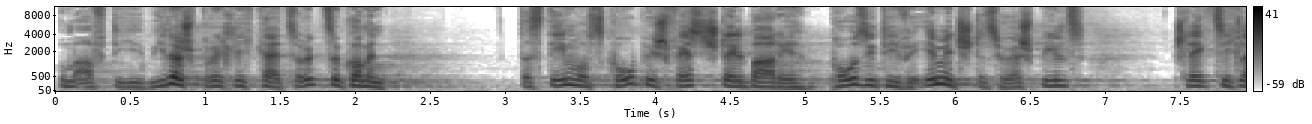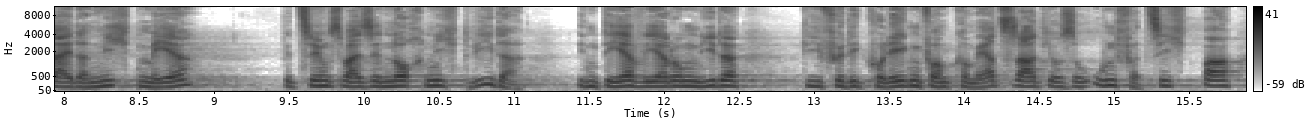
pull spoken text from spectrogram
um auf die Widersprüchlichkeit zurückzukommen, das demoskopisch feststellbare positive Image des Hörspiels schlägt sich leider nicht mehr beziehungsweise noch nicht wieder in der Währung nieder, die für die Kollegen vom Kommerzradio so unverzichtbar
